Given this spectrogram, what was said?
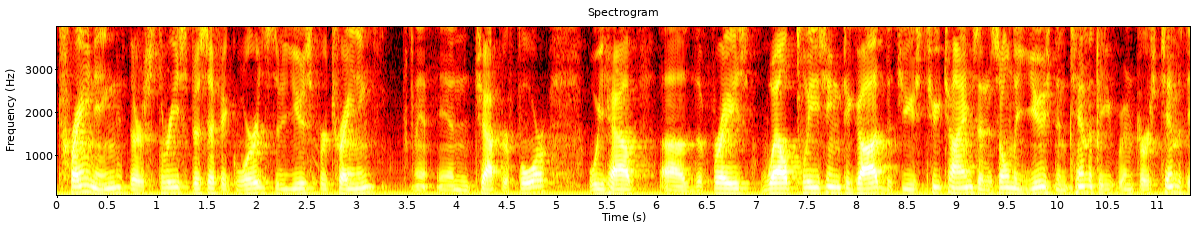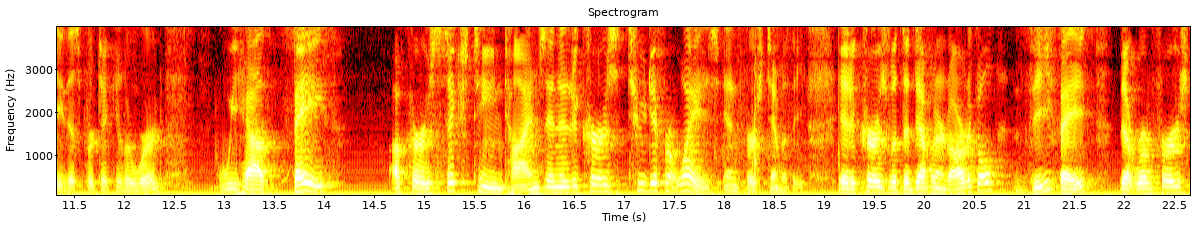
Training, there's three specific words that are used for training in, in chapter 4. We have uh, the phrase well pleasing to God that's used two times, and it's only used in Timothy, in First Timothy, this particular word. We have faith occurs 16 times and it occurs two different ways in 1 Timothy. It occurs with the definite article, the faith, that refers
